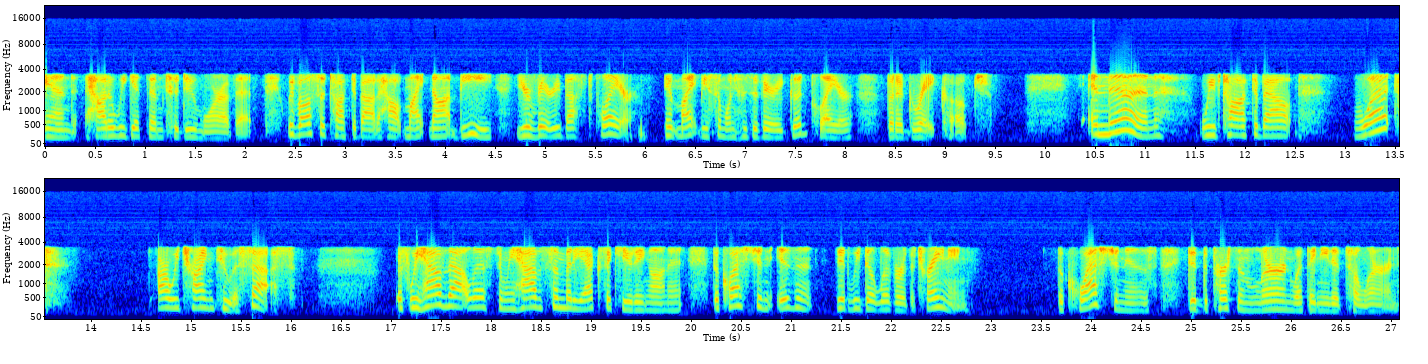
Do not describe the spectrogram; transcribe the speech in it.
And how do we get them to do more of it? We've also talked about how it might not be your very best player. It might be someone who's a very good player, but a great coach. And then we've talked about what are we trying to assess? If we have that list and we have somebody executing on it, the question isn't did we deliver the training? The question is, did the person learn what they needed to learn?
